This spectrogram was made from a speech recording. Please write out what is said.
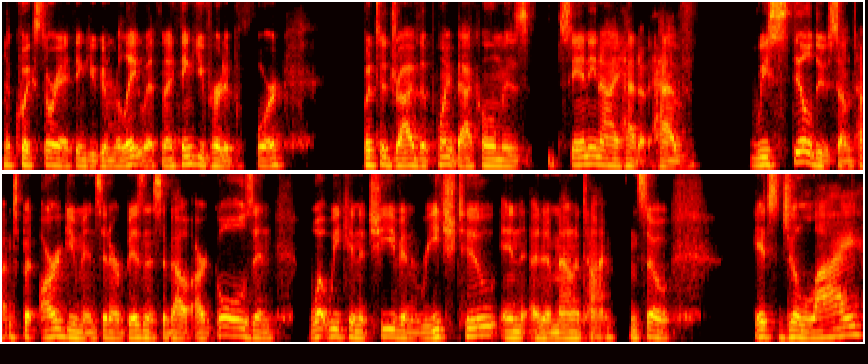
a quick story I think you can relate with. And I think you've heard it before. But to drive the point back home is Sandy and I had have we still do sometimes, but arguments in our business about our goals and what we can achieve and reach to in an amount of time. And so it's July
